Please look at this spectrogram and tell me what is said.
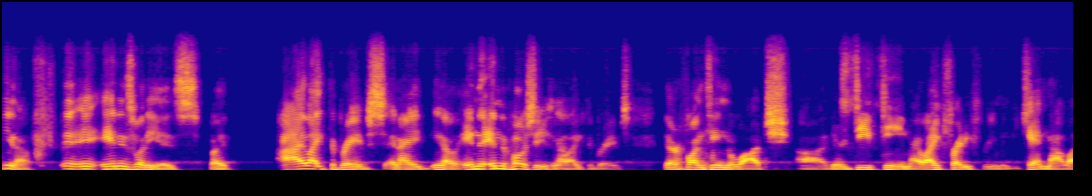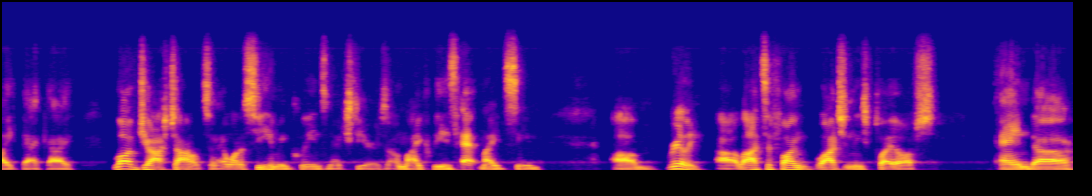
you know, it, it is what he is. But I like the Braves, and I you know in the in the postseason I like the Braves. They're a fun team to watch. Uh, they're a deep team. I like Freddie Freeman. You can't not like that guy. Love Josh Donaldson. I want to see him in Queens next year, as unlikely as that might seem. Um, really, uh, lots of fun watching these playoffs. And uh,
